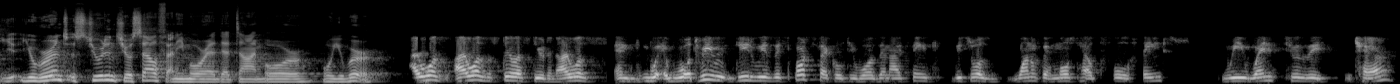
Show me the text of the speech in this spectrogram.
you weren't a student yourself anymore at that time, or or you were? I was I was still a student. I was, and w- what we did with the sports faculty was, and I think this was one of the most helpful things. We went to the chair,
